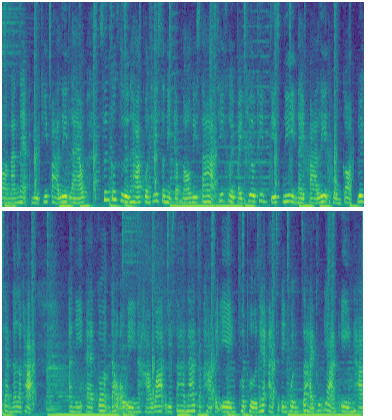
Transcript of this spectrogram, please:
ตอนนั้นเนี่ยอยู่ที่ปารีสแล้ว ซึ่งก็คือนะคะคนที่สนิทกับน้องลิซ่าที่เคยไปเที่ยวที่ดิสนีย์ในปารีสหนก่อนด้วยกันนั่นแหละค่ะ อันนี้แอดก็เดาเอาเองนะคะว่าลิซ่าน่าจะพาไปเองเพอๆเนี่ยอาจจะเป็นคนจ่ายทุกอย่างเองนะคะ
